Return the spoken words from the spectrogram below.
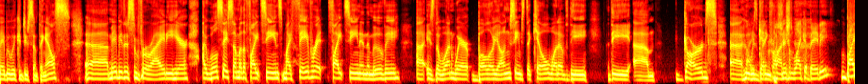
Maybe we could do something else. Uh, maybe there's some variety here. I will say some of the fight scenes. My favorite fight scene in the movie uh, is the one where Bolo Yeung seems to kill one of the the um, guards uh, who by, was getting punished like a baby by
